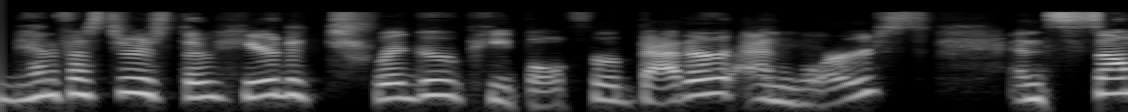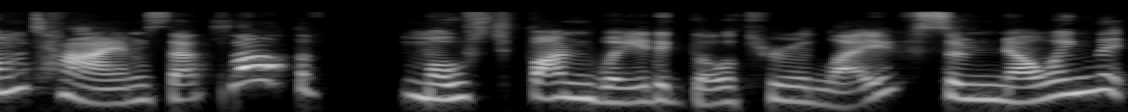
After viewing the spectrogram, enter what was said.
Manifestors, they're here to trigger people for better and worse. And sometimes that's not the most fun way to go through life. So knowing that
